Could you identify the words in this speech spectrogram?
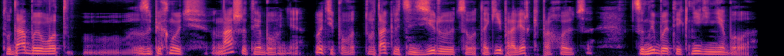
Туда бы вот запихнуть наши требования, ну, типа, вот, вот так лицензируются, вот такие проверки проходятся. Цены бы этой книги не было,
